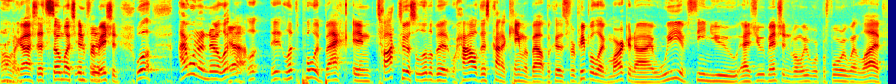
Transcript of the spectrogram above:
Oh my gosh, that's so much information. Well, I want to know. Let, Yeah. let, us pull it back and talk to us a little bit how this kind of came about. Because for people like Mark and I, we have seen you, as you mentioned when we were before we went live.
